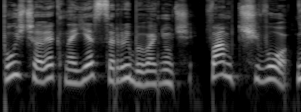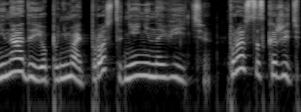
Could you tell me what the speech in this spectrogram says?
Пусть человек наестся рыбы вонючей. Вам чего? Не надо ее понимать, просто не ненавидьте. Просто скажите,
